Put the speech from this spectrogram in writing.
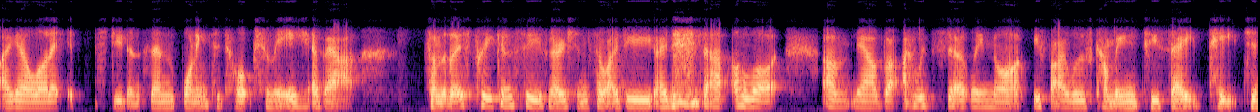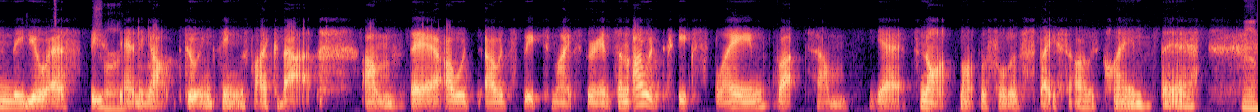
I get a lot of students then wanting to talk to me about some of those preconceived notions. So I do I do that a lot um, now, but I would certainly not, if I was coming to say teach in the US, be Sure. standing up doing things like that. Um, there, I would I would speak to my experience and I would explain, but um, yeah, it's not not the sort of space I would claim there. yeah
